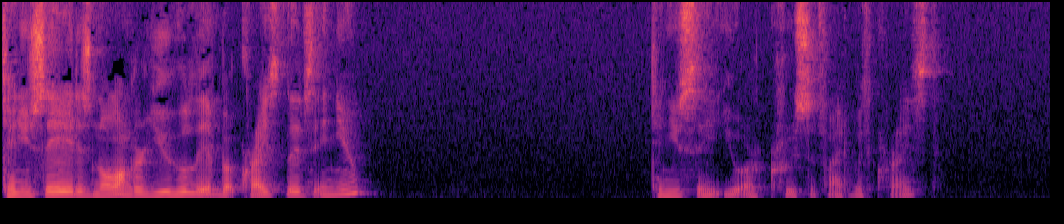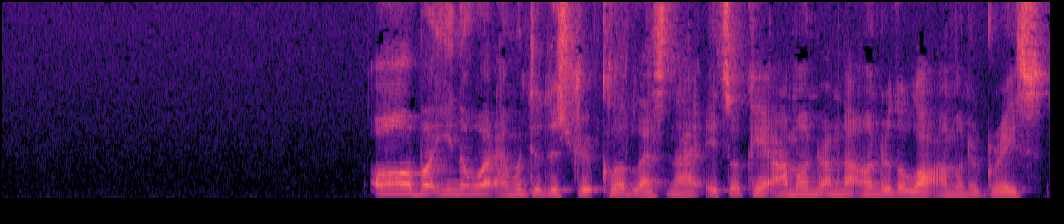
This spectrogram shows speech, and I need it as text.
Can you say it is no longer you who live, but Christ lives in you? Can you say you are crucified with Christ? Oh, but you know what? I went to the strip club last night. It's okay. I'm under I'm not under the law. I'm under grace.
